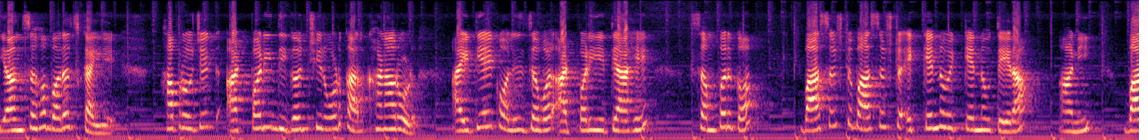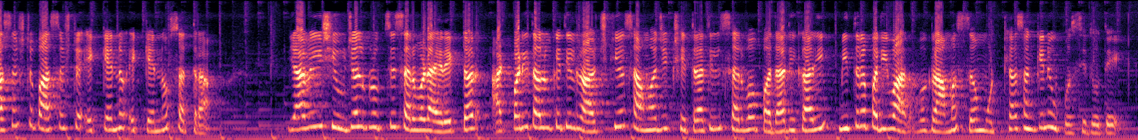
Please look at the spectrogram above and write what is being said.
यांसह बरंच काही आहे. हा प्रोजेक्ट आटपाडी दिगंची रोड कारखाना रोड आय टी आय कॉलेजजवळ आटपाडी येथे आहे. संपर्क बासष्ट बासष्ट एक्क्याण्णव एक्क्याण्णव तेरा आणि बासष्ट बासष्ट एक्क्याण्णव एक्क्याण्णव सतरा. यावेळी शिवजल ग्रुपचे सर्व डायरेक्टर आटपाडी तालुक्यातील राजकीय सामाजिक क्षेत्रातील सर्व पदाधिकारी मित्रपरिवार व ग्रामस्थ मोठ्या संख्येने उपस्थित होते.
